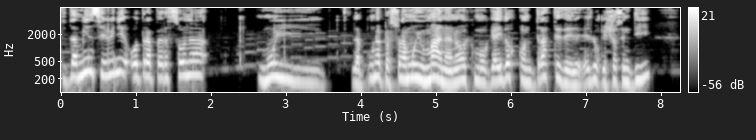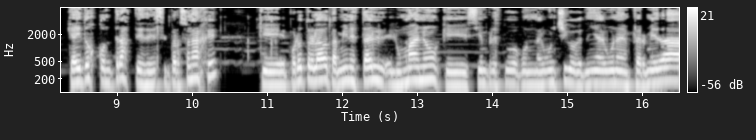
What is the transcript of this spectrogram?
Y también se ve otra persona muy, una persona muy humana, ¿no? Es como que hay dos contrastes de, es lo que yo sentí, que hay dos contrastes de ese personaje, que por otro lado también está el, humano que siempre estuvo con algún chico que tenía alguna enfermedad,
